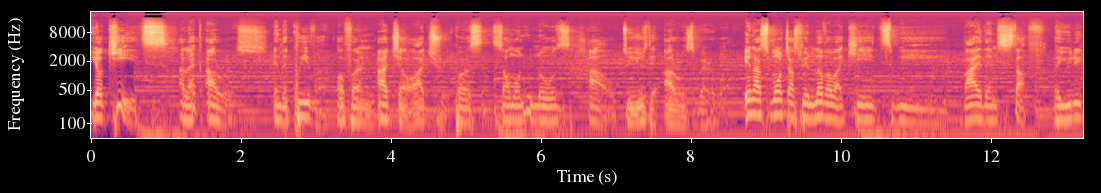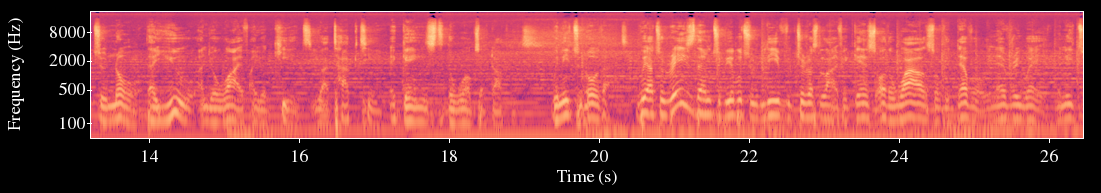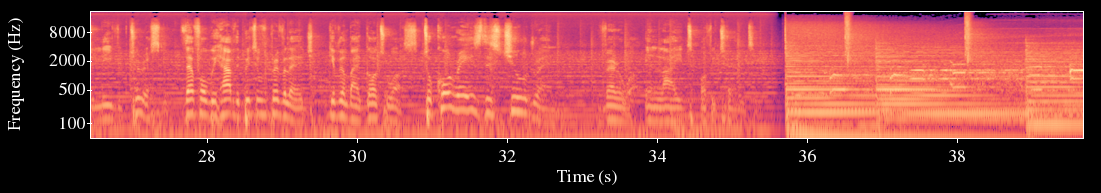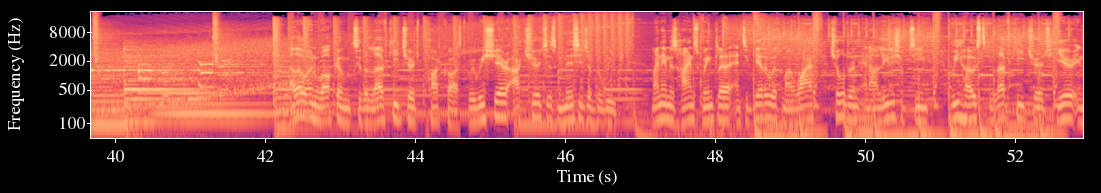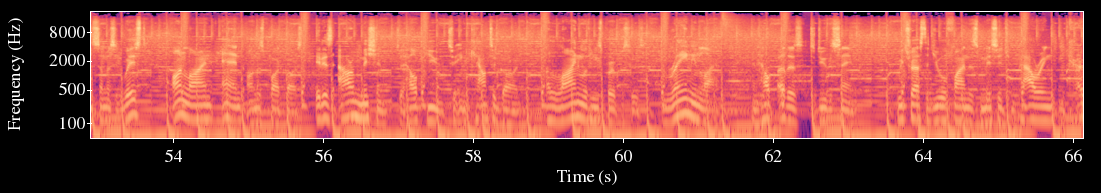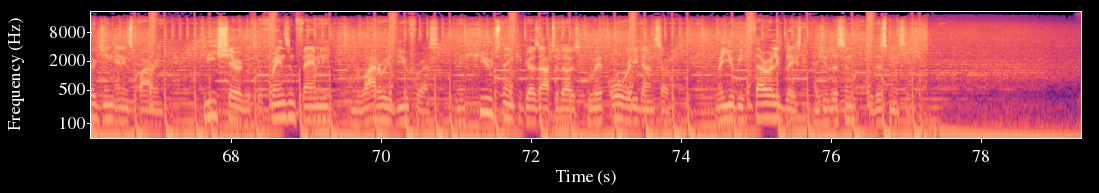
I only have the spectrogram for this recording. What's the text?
Your kids are like arrows in the quiver of an archer or archery person, someone who knows how to use the arrows very well. In as much as we love our kids, we buy them stuff, but you need to know that you and your wife and your kids, you attack team against the works of darkness. We need to know that. We are to raise them to be able to live victorious life against all the wiles of the devil in every way. We need to live victoriously. Therefore, we have the beautiful privilege given by God to us to co raise these children very well in light of eternity. Hello and welcome to the Love Key Church podcast, where we share our church's message of the week. My name is Heinz Winkler, and together with my wife, children, and our leadership team, we host Love Key Church here in Somerset West, online, and on this podcast. It is our mission to help you to encounter God, align with His purposes, reign in life, and help others to do the same. We trust that you will find this message empowering, encouraging, and inspiring. Please share it with your friends and family and write a review for us. And a huge thank you goes out to those who have already done so. May you be thoroughly blessed as you listen to this message.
